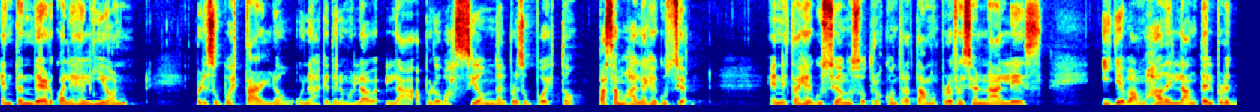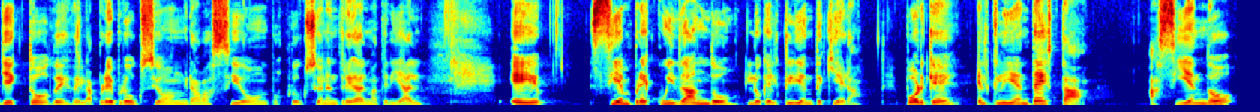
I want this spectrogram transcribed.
entender cuál es el guion, presupuestarlo. Una vez que tenemos la, aprobación del presupuesto, pasamos a la ejecución. En esta ejecución nosotros contratamos profesionales y llevamos adelante el proyecto desde la preproducción, grabación, postproducción, entrega del material, eh, siempre cuidando lo que el cliente quiera, porque el cliente está haciendo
